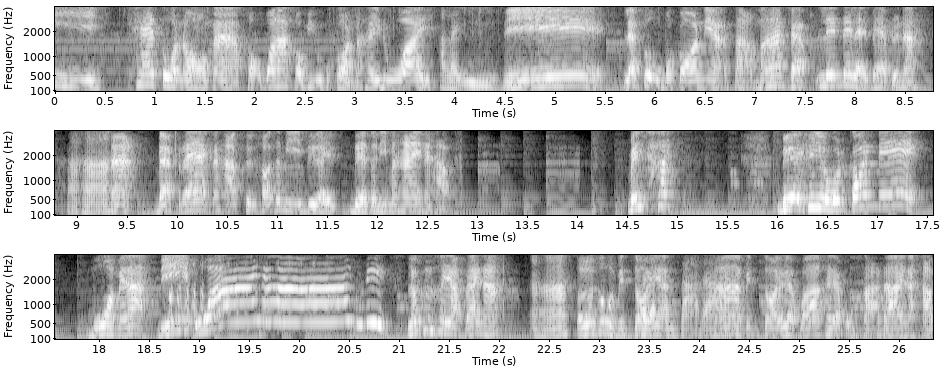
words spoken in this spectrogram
มีแค่ตัวน้องมา เพราะว่าเขามีอุปกรณ์มาให้ด้วย อะไรอีกนี่ และตัวอุปกรณ์เนี่ยสามารถแบบเล่นได้หลายแบบด้วยนะอ่าฮะนะแบบแรกนะครับ คือเขาจะมีเดือยเดือยตัวนี้มาให้นะครับ ไม่ใช่ เดือยคืออยู่บนก้อนเมฆ มั่วไหมล่ะ นี่ว้ายน่ารักดูดิ แล้วคือขยับได้นะ อ่าฮะเออเขาเหมือนเป็นจอยขยับอะ องศาได้ อ่า เป็นจอยแบบว่าขยับองศาได้นะครับ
